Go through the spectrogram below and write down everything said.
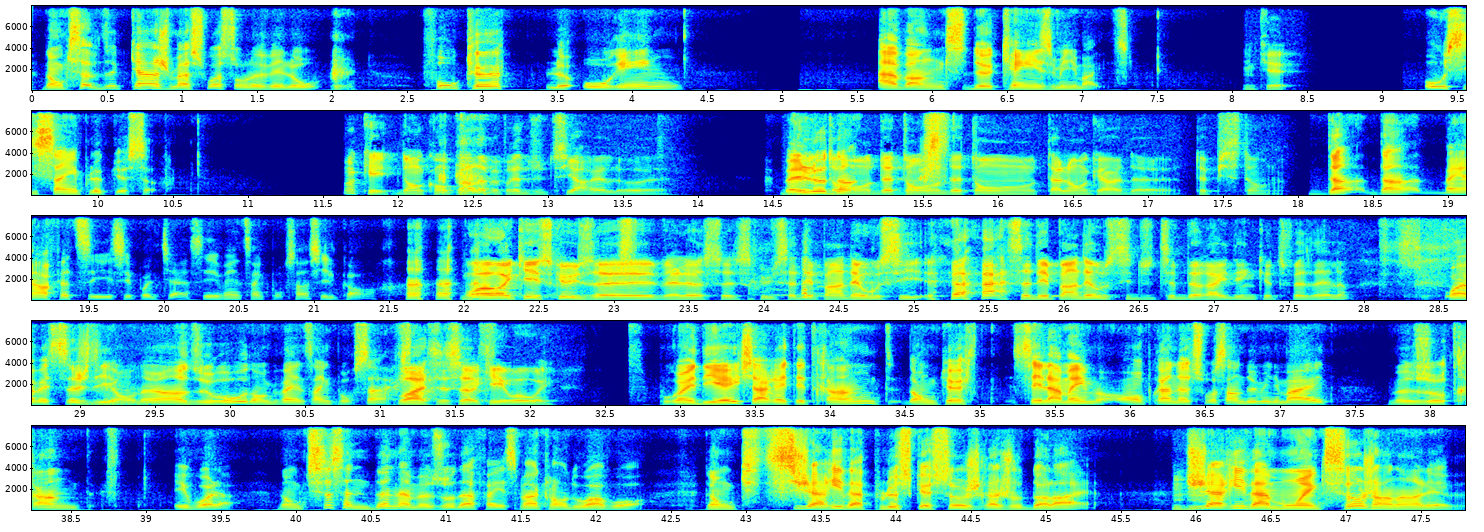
Donc, ça veut dire que quand je m'assois sur le vélo, faut que le O-ring avance de 15 mm. Ok. Aussi simple que ça. Ok. Donc, on parle à peu près du tiers, là. Ben de, là, ton, dans, de, ton, de ton, ta longueur de, de piston. là. dans, dans- ben en fait, c'est pas le tiers, c'est 25%, c'est le quart. Ouais, ouais, ok, excuse. euh, ben là, ça, excuse, ça dépendait aussi. ça dépendait aussi du type de riding que tu faisais, là. Ouais, ben c'est ça que je dis. On a un enduro, donc 25%. Ouais, c'est ça, ok, ouais, ouais. Pour un DH, ça aurait été 30. Donc, euh, c'est la même. On prend notre 62 mm, mesure 30, et voilà. Donc, ça, ça nous donne la mesure d'affaissement qu'on doit avoir. Donc, si j'arrive à plus que ça, je rajoute de l'air. Mhm. Si j'arrive à moins que ça, j'en enlève.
